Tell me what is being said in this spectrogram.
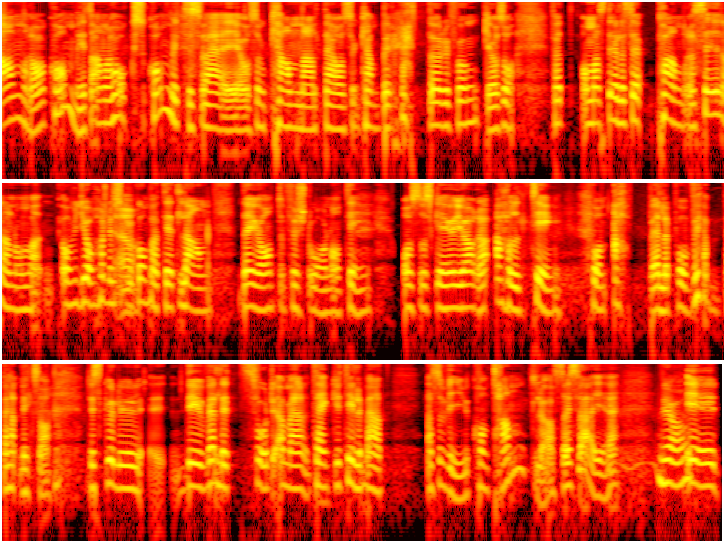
andra har kommit, andra har också kommit till Sverige och som kan allt det här och som kan berätta hur det funkar och så. För att om man ställer sig på andra sidan, om, man, om jag nu skulle Ja. komma till ett land där jag inte förstår någonting och så ska jag göra allting på en app eller på webben. Liksom. Det, skulle, det är väldigt svårt. Jag menar, tänker till och med att alltså, vi är ju kontantlösa i Sverige. Ja. Eh,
